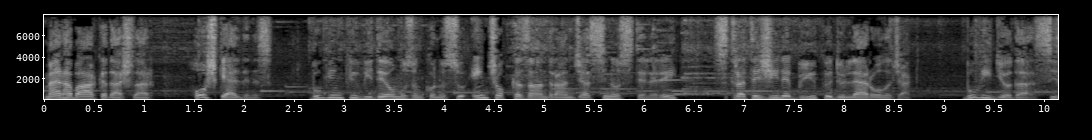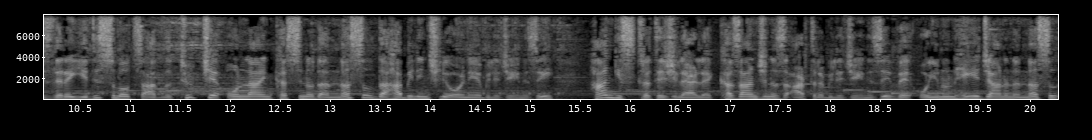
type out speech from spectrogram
Merhaba arkadaşlar, hoş geldiniz. Bugünkü videomuzun konusu en çok kazandıran casino siteleri, stratejiyle büyük ödüller olacak. Bu videoda sizlere 7 Slots adlı Türkçe online kasinoda nasıl daha bilinçli oynayabileceğinizi, hangi stratejilerle kazancınızı artırabileceğinizi ve oyunun heyecanını nasıl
